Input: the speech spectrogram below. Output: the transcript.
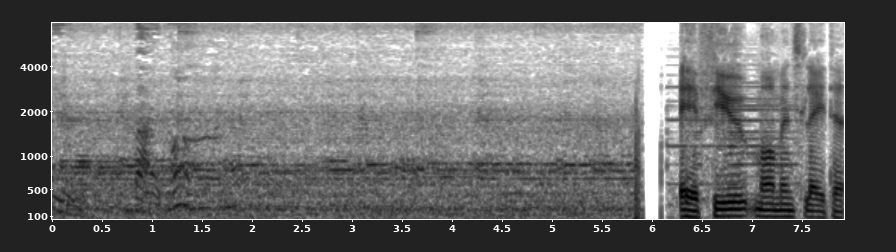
you. Bye bye. A few moments later.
